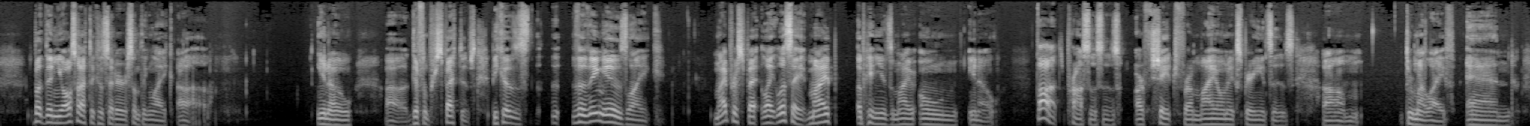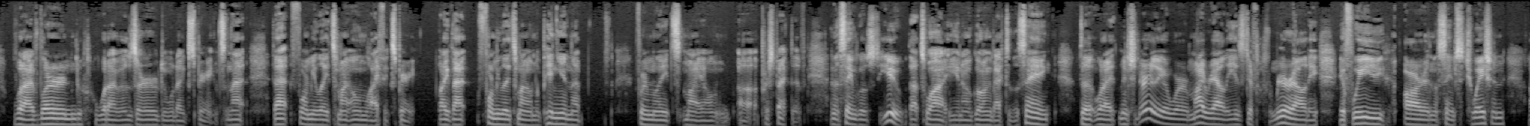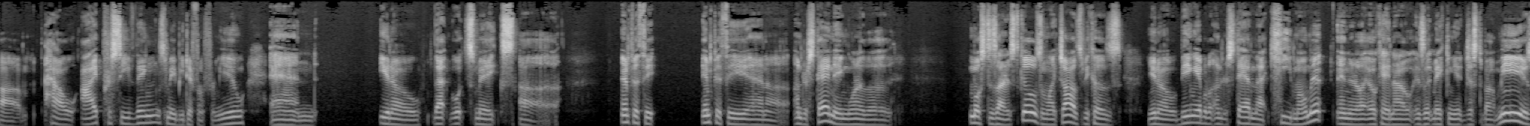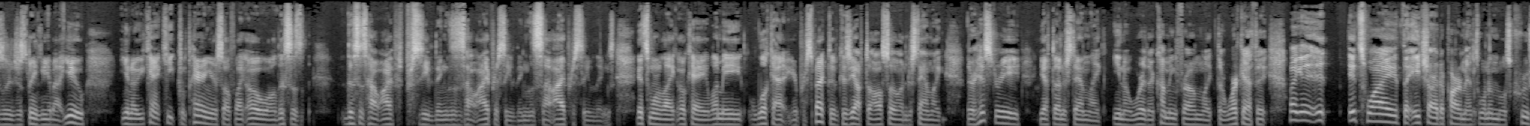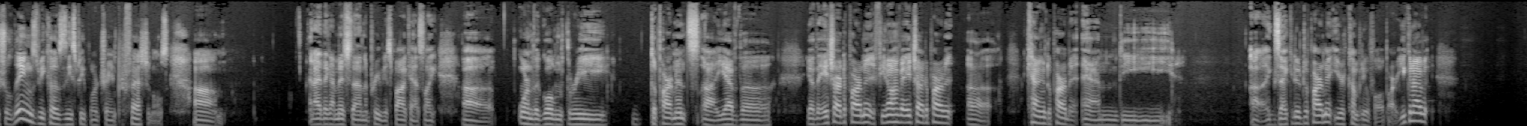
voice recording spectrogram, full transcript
But then you also have to consider something like uh, you know uh, different perspectives because the, the thing is like my perspective, like let's say my opinions, my own, you know, thought processes are shaped from my own experiences um, through my life and what I've learned, what I've observed, and what I experienced, and that that formulates my own life experience. Like that formulates my own opinion. That formulates my own uh, perspective. And the same goes to you. That's why, you know, going back to the saying, the what I mentioned earlier, where my reality is different from your reality. If we are in the same situation, um, how I perceive things may be different from you, and you know that what makes uh, empathy, empathy, and uh, understanding one of the most desired skills in like jobs because you know, being able to understand that key moment and you're like, okay, now is it making it just about me? Is it just making it about you? You know, you can't keep comparing yourself like, oh, well, this is this is how I perceive things. This is how I perceive things. This is how I perceive things. It's more like, okay, let me look at your perspective because you have to also understand like their history. You have to understand like you know where they're coming from, like their work ethic. Like it, it's why the HR department is one of the most crucial things because these people are trained professionals. Um, and I think I mentioned that in the previous podcast. Like uh, one of the golden three departments, uh, you have the you have the HR department. If you don't have an HR department, uh, accounting department, and the uh, executive department, your company will fall apart. You can have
